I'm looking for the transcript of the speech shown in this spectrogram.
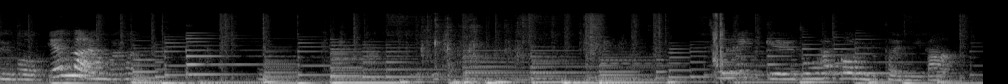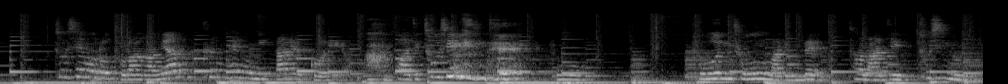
이거 옛날에 한 번 해봤는데 천리길도 한 걸음부터입니다. 초심으로 돌아가면 큰 행운이 따를 거예요. 아직 초심인데 오, 좋은 좋은 말인데 전 아직 초심이에요.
